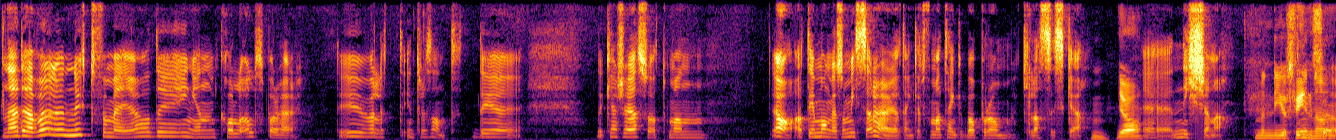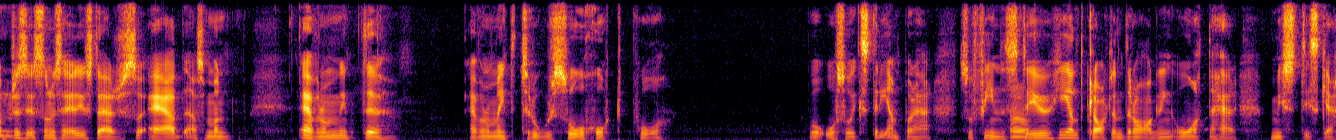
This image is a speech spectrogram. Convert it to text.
Nej, det här var nytt för mig. Jag hade ingen koll alls på det här. Det är ju väldigt intressant. Det, det kanske är så att man Ja, att det är många som missar det här helt enkelt för man tänker bara på de klassiska mm. ja. eh, nischerna. Men just innan, en... precis som du säger, just där så är det, alltså man Även om inte Även om man inte tror så hårt på och, och så extremt på det här så finns ja. det ju helt klart en dragning åt det här mystiska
